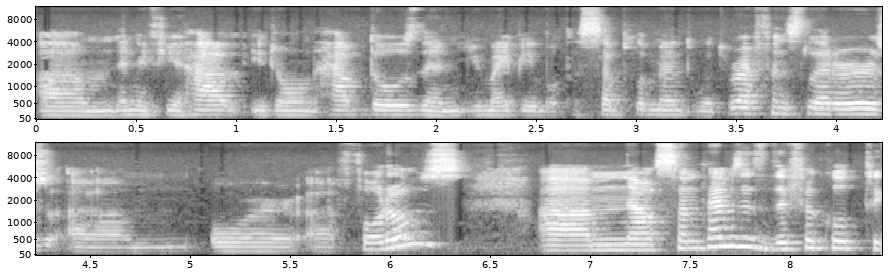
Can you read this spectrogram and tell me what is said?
Um, and if you have you don't have those, then you might be able to supplement with reference letters um, or uh, photos. Um, now, sometimes it's difficult to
